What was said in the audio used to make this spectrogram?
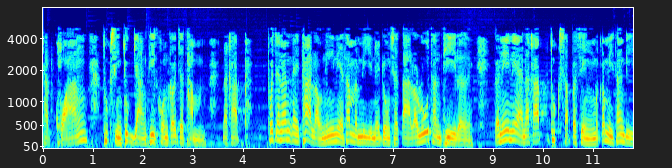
ขัดขวางทุกสิ่งทุกอย่างที่คนเขาจะทำนะครับ เพราะฉะนั้นในธาตุเหล่านี้เนี่ยถ้ามันมีอยู่ในดวงชะตาเรารู้ทันทีเลย ก็นี้เนี่ยนะครับ ทุกสรรพสิ่งมันก็มีทั้งดี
